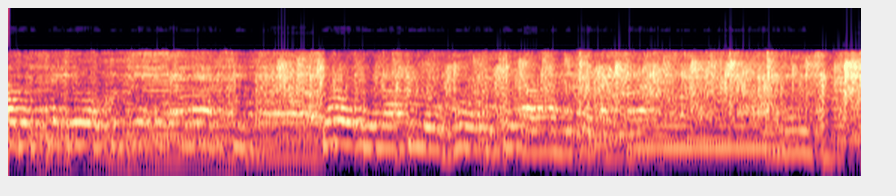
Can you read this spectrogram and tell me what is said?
exaltado o Senhor, porque Ele merece todo o nosso louvor e toda a honra e toda a glória. Amém.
